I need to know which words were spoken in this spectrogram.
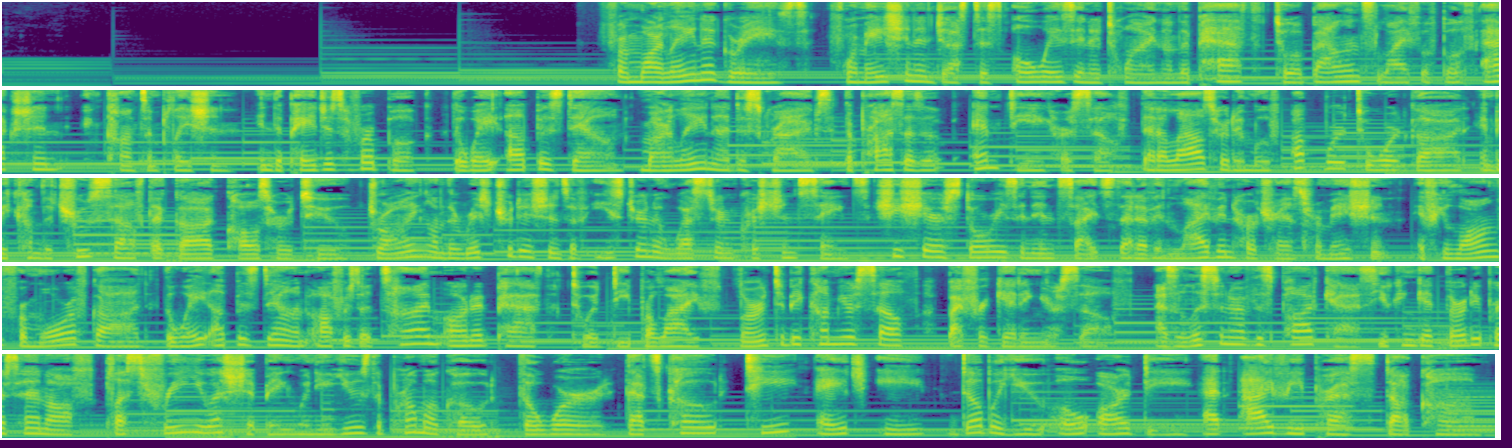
From Marlena Graves, formation and justice always intertwine on the path to a balanced life of both action and contemplation. In the pages of her book, The Way Up is Down, Marlena describes the process of emptying herself that allows her to move upward toward God and become the true self that God calls her to. Drawing on the rich traditions of Eastern and Western Christian saints, she shares stories and insights that have enlivened her transformation. If you long for more of God, The Way Up is Down offers a time honored path to a deeper life. Learn to become yourself by forgetting yourself. As a listener of this podcast, you can get 30% off plus free US shipping when you use the promo code The Word. That's code T H E W O R D at ivpress.com.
